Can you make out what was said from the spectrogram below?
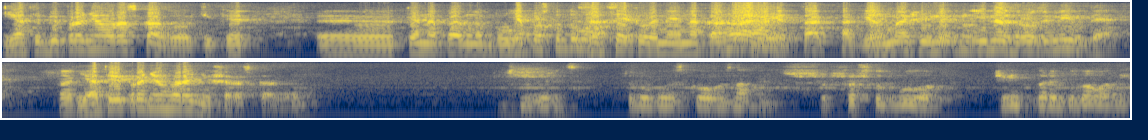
Я тобі про нього розказував, тільки е, ти напевно був Я просто думав- зациклений на Кагалі, Так, так. Я, розумієш, і, не- і не зрозумів де. так. Я тобі про нього раніше розказував. не віриться. Щоб обов'язково знати, що, що ж тут було, чи він перебудований.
